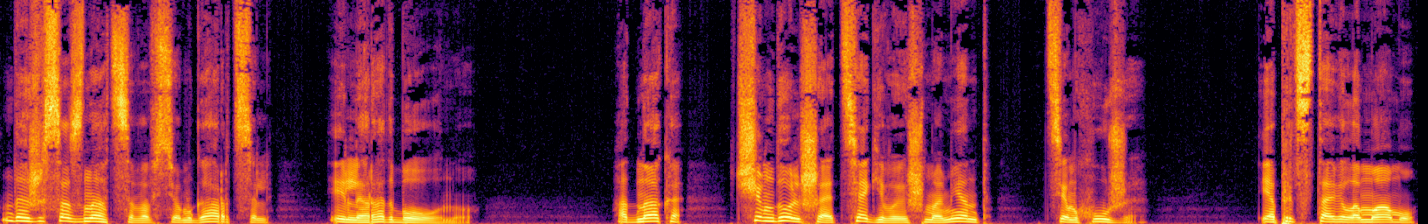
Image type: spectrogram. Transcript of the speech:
даже сознаться во всем Гарцель или Радбоуну. Однако, чем дольше оттягиваешь момент, тем хуже. Я представила маму,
